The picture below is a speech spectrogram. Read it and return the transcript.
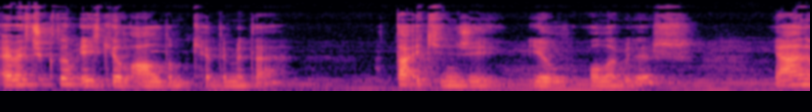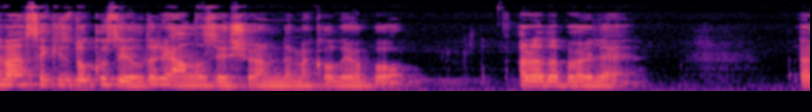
Eve çıktığım ilk yıl aldım kedimi de hatta ikinci yıl olabilir. Yani ben 8-9 yıldır yalnız yaşıyorum demek oluyor bu. Arada böyle e,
